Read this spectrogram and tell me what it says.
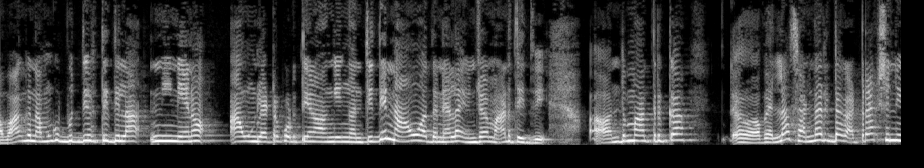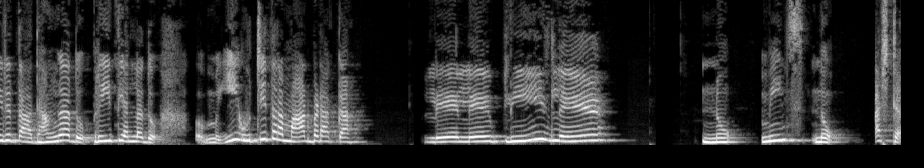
ಅವಾಗ ನಮಗೂ ಬುದ್ಧಿ ಇರ್ತಿದ್ದಿಲ್ಲ. ನೀನೇನೋ ಅವ್ನ್ ಲೆಟರ್ ಕೊಡ್ತೀಯಾ, ಹಂಗೆ ಹಿಂಗೆ ಅಂತಿದ್ದಿ. ನಾವು ಅದನ್ನೆಲ್ಲ ಎಂಜಾಯ್ ಮಾಡ್ತಿದ್ವಿ. ಅಂದ ಮಾತ್ರಕ್ಕೆ ಅವೆಲ್ಲ ಸಣ್ಣರಿದ್ದಾಗ ಅಟ್ರಾಕ್ಷನ್ ಇರುತ್ತೆ. ಅದು ಹಂಗದು ಪ್ರೀತಿ ಅಲ್ಲದು. ಈ ಹುಚ್ಚಿ ಥರ ಮಾಡ್ಬೇಡಕ್ಕ ಲೇ ಲೇ ಪ್ಲೀಸ್ ಲೇ. ನೋ ಮೀನ್ಸ್ ನೋ ಅಷ್ಟೇ.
